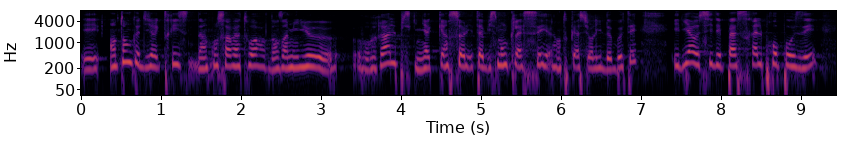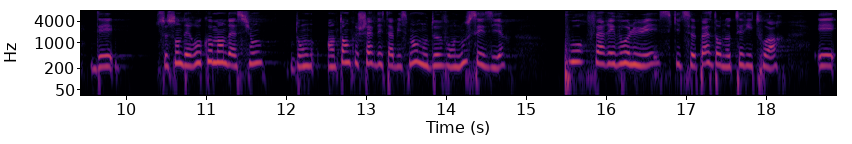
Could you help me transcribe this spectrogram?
Et en tant que directrice d'un conservatoire dans un milieu rural, puisqu'il n'y a qu'un seul établissement classé, en tout cas sur l'île de Beauté, il y a aussi des passerelles proposées. Ce sont des recommandations dont, en tant que chef d'établissement, nous devons nous saisir pour faire évoluer ce qui se passe dans nos territoires et,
